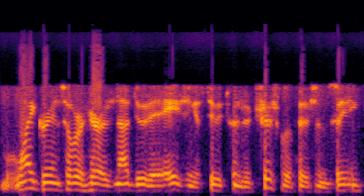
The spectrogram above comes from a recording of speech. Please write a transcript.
white gray and silver hair is not due to aging; it's due to nutritional deficiency.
